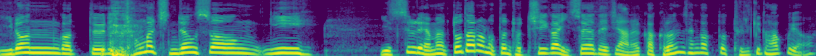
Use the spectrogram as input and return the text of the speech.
이런 것들이 정말 진정성이 있으려면 또 다른 어떤 조치가 있어야 되지 않을까 그런 생각도 들기도 하고요.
